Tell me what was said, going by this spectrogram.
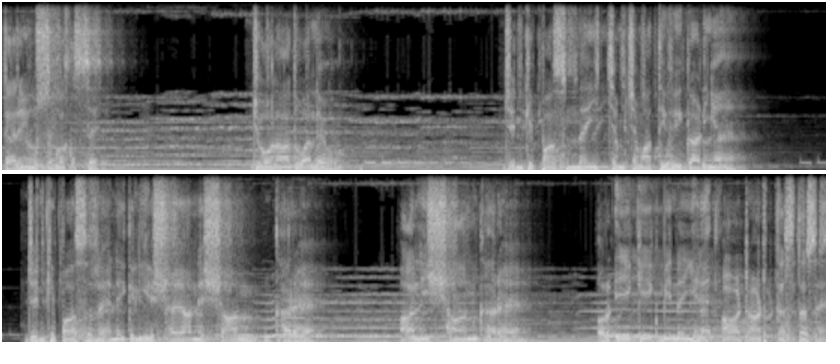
तेरे उस वक्त से जो औलाद वाले हो, जिनके पास नई चमचमाती हुई गाड़ियाँ हैं जिनके पास रहने के लिए शयान शान घर है आली शान घर है, और एक एक भी नहीं है आठ आठ दस दस है,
